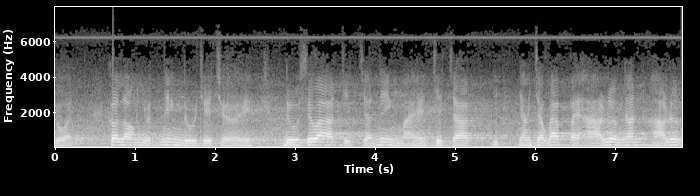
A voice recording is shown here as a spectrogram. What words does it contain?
สวด ก็ลองหยุดนิ่งดูเฉยๆ ดูซิว่าจิตจะนิ่งไหม จิตจะยังจะแวบไปหาเรื่องนั้นหาเรื่อง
